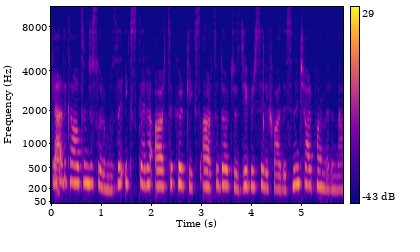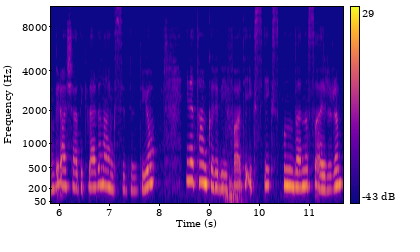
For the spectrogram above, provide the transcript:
Geldik 6. sorumuza. x kare artı 40x artı 400 cebirsel ifadesinin çarpanlarından biri aşağıdakilerden hangisidir diyor. Yine tam kare bir ifade x x bunu da nasıl ayırırım?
